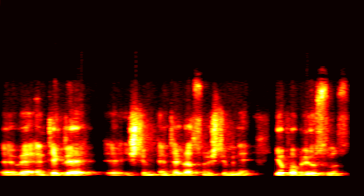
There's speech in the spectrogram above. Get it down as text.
e, ve entegre e, işlem entegrasyon işlemini yapabiliyorsunuz.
